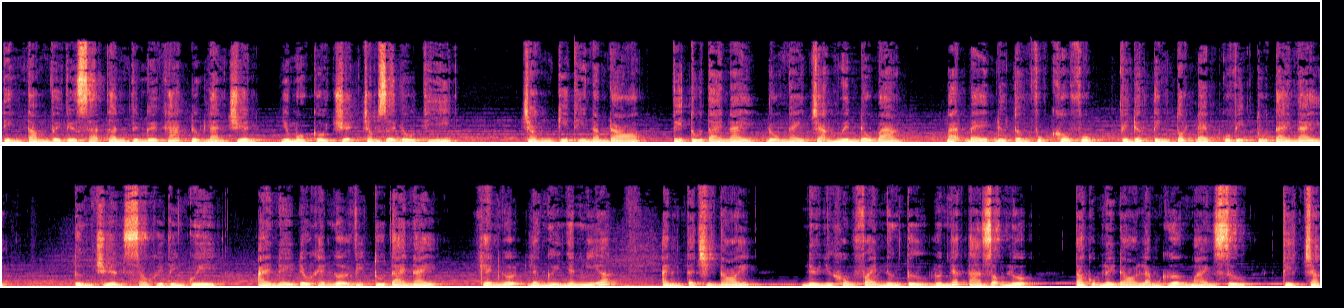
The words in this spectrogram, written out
Tiếng tăm về việc xả thân vì người khác được lan truyền như một câu chuyện trong giới đồ thí. Trong kỳ thi năm đó, vị tú tài này đỗ ngay trạng nguyên đầu bảng. Bạn bè đều tâm phục khẩu phục vì đức tính tốt đẹp của vị tú tài này. Tương truyền sau khi vinh quy, ai nấy đều khen ngợi vị tú tài này, khen ngợi là người nhân nghĩa. Anh ta chỉ nói, nếu như không phải nương tử luôn nhắc ta rộng lượng, ta cũng lấy đó làm gương mà hành xử thì chẳng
